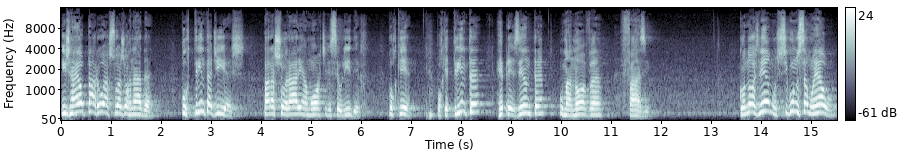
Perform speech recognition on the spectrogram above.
Israel parou a sua jornada por 30 dias para chorarem a morte de seu líder. Por quê? Porque 30 representa uma nova fase. Quando nós lemos, segundo Samuel,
